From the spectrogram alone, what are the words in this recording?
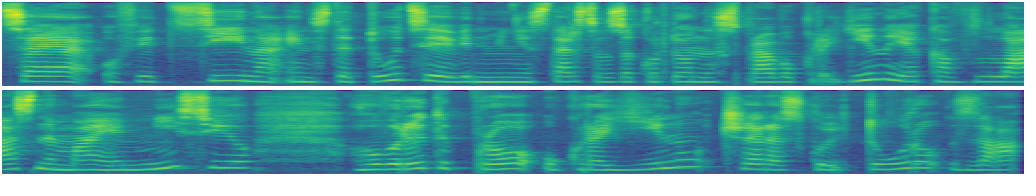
Це офіційна інституція від Міністерства закордонних справ України, яка власне має місію говорити про Україну через культуру за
